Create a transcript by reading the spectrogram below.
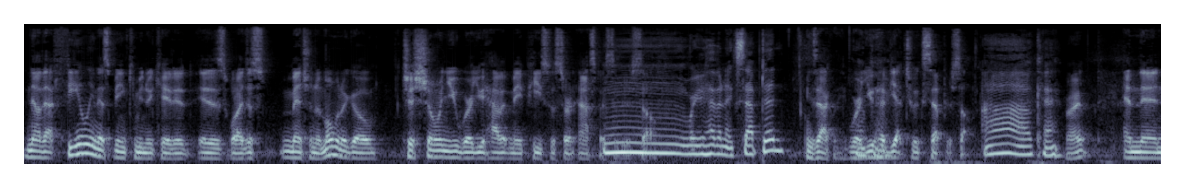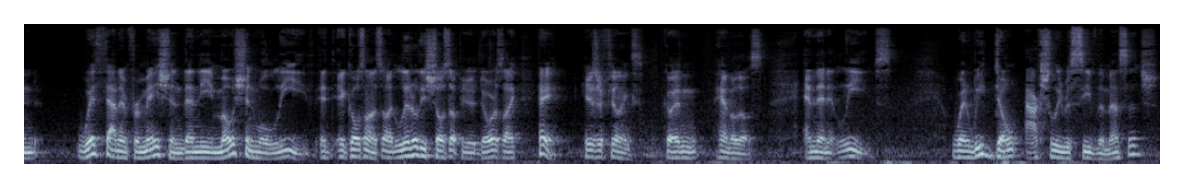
Now, that feeling that's being communicated is what I just mentioned a moment ago, just showing you where you haven't made peace with certain aspects of yourself. Mm, Where you haven't accepted? Exactly. Where you have yet to accept yourself, Ah, okay. right? And then with that information, then the emotion will leave. It, it goes on. So it literally shows up at your door. It's like, hey, here's your feelings. Go ahead and handle those. And then it leaves. When we don't actually receive the message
